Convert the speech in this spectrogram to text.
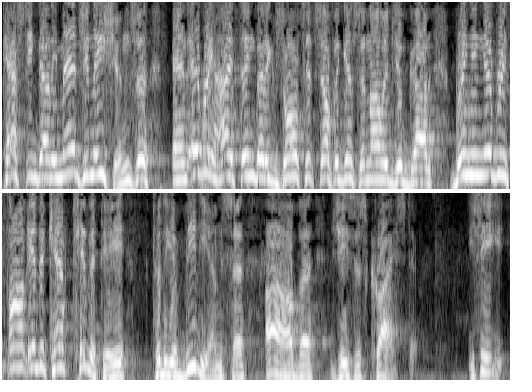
casting down imaginations, uh, and every high thing that exalts itself against the knowledge of God, bringing every thought into captivity to the obedience uh, of Jesus Christ. You see,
